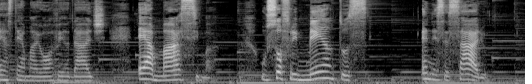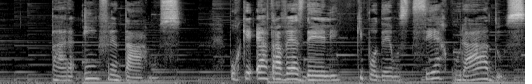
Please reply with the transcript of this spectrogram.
Esta é a maior verdade é a máxima. Os sofrimentos é necessário para enfrentarmos, porque é através dele que podemos ser curados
